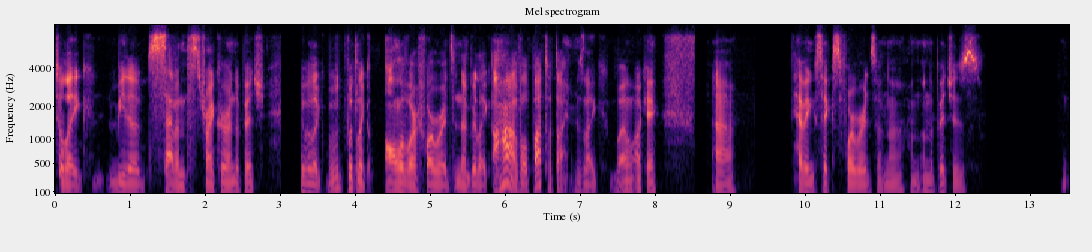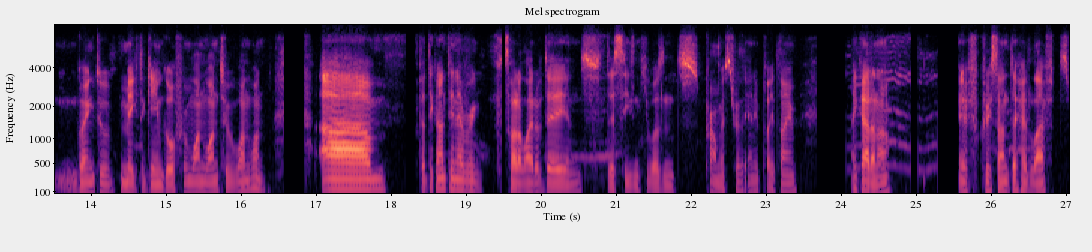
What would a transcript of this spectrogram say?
to like be the seventh striker on the pitch. We were like we would put like all of our forwards and then be like, aha, Volpato time. It's like, well, okay. Uh having six forwards on the on, on the pitch is going to make the game go from one one to one one. Um but Faticanti never saw the light of day and this season he wasn't promised really any play time. Like I don't know if Cristante had left,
